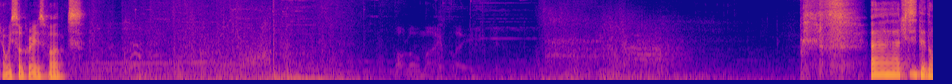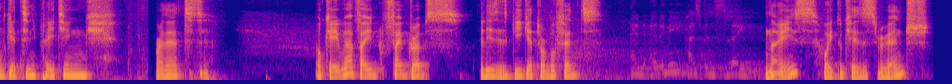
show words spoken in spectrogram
Yeah, we saw Grey Spot. Uh, at least they don't get any plating for that. Okay, we have five, five grubs. Elise is Giga Turbo Fed. Nice. Wei took his revenge.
